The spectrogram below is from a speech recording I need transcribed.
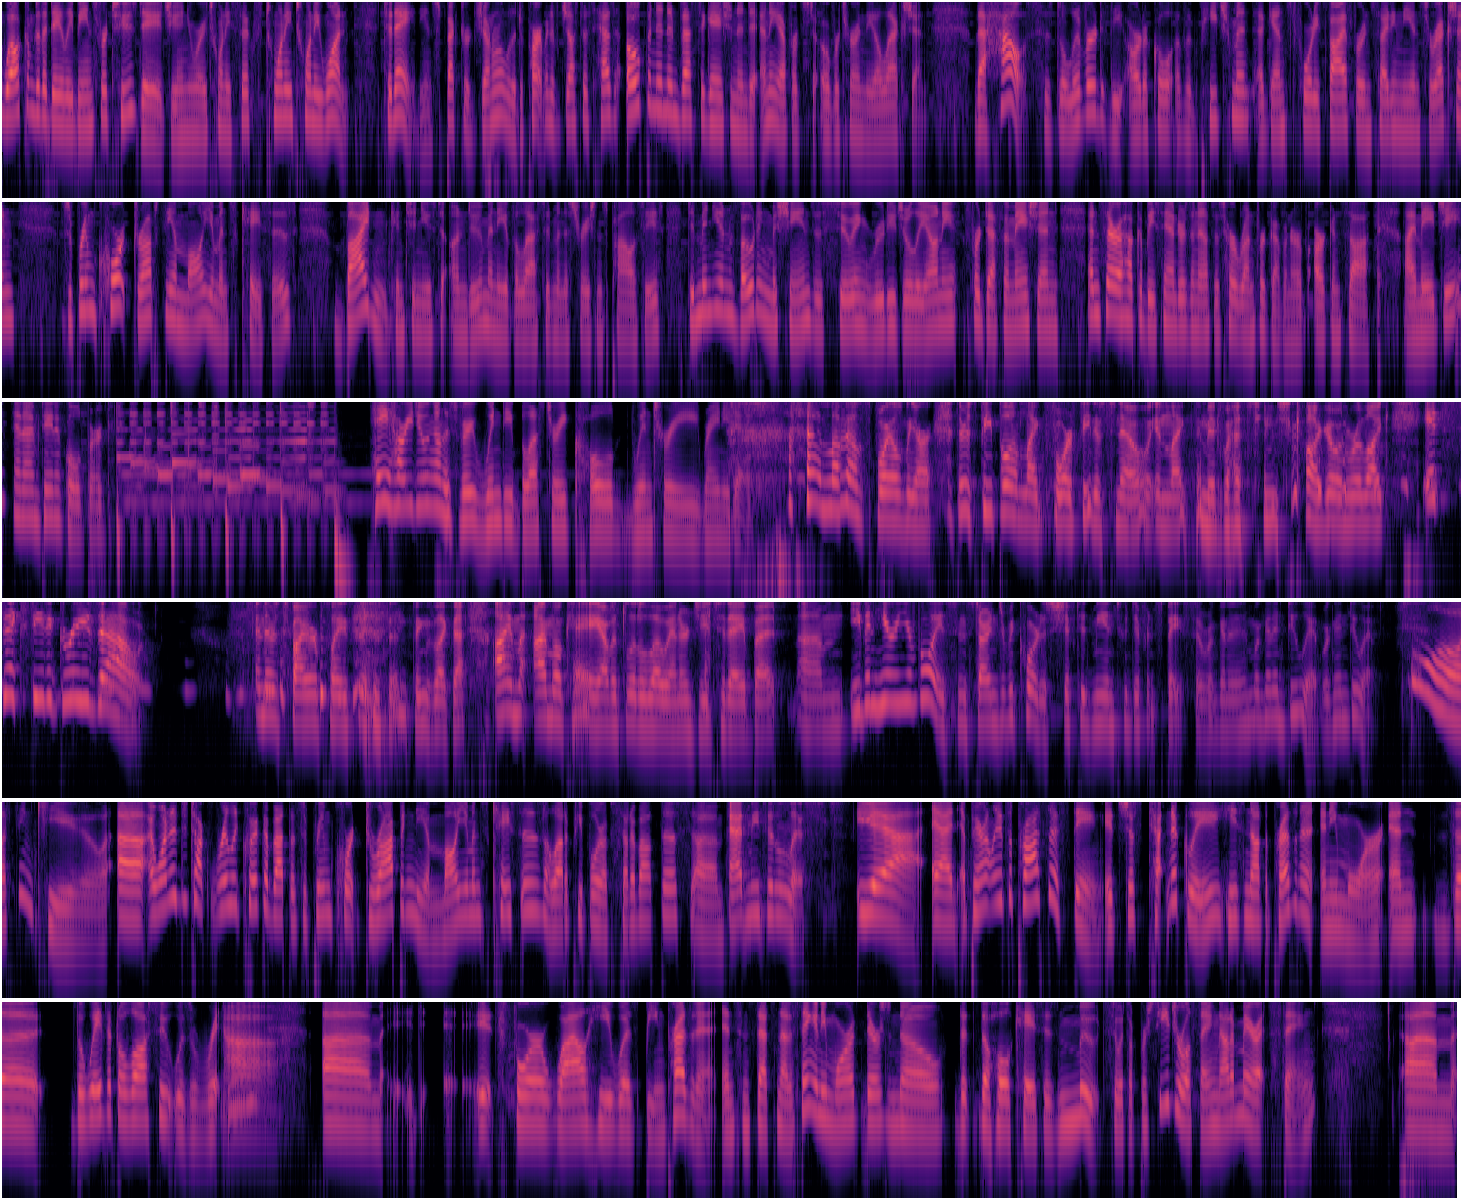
Welcome to the Daily Beans for Tuesday, January 26, 2021. Today, the Inspector General of the Department of Justice has opened an investigation into any efforts to overturn the election. The House has delivered the article of impeachment against 45 for inciting the insurrection. Supreme Court drops the emoluments cases. Biden continues to undo many of the last administration's policies. Dominion Voting Machines is suing Rudy Giuliani for defamation. And Sarah Huckabee Sanders announces her run for governor of Arkansas. I'm AG. And I'm Dana Goldberg. Hey, how are you doing on this very windy, blustery, cold, wintry, rainy day? I love how spoiled we are. There's people in like four feet of snow in like the Midwest in Chicago, and we're like, it's 60 degrees out. And there's fireplaces and things like that. I'm I'm okay. I was a little low energy today, but um, even hearing your voice and starting to record has shifted me into a different space. So we're gonna we're gonna do it. We're gonna do it. Oh, thank you. Uh, I wanted to talk really quick about the Supreme Court dropping the emoluments cases. A lot of people are upset about this. Um, Add me to the list. yeah, and apparently it's a process thing. It's just technically he's not the president anymore, and the the way that the lawsuit was written. Ah. Um it, it's for while he was being president. And since that's not a thing anymore there's no the, the whole case is moot. So it's a procedural thing not a merits thing. Um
